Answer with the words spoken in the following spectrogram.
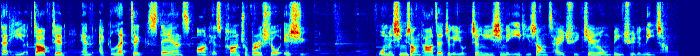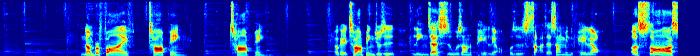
that he adopted an eclectic stance on his controversial issue. 我们欣赏他在这个有争议性的议题上采取兼容并蓄的立场。Number five, topping topping OK topping 就是淋在食物上的配料，或者是撒在上面的配料。A sauce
